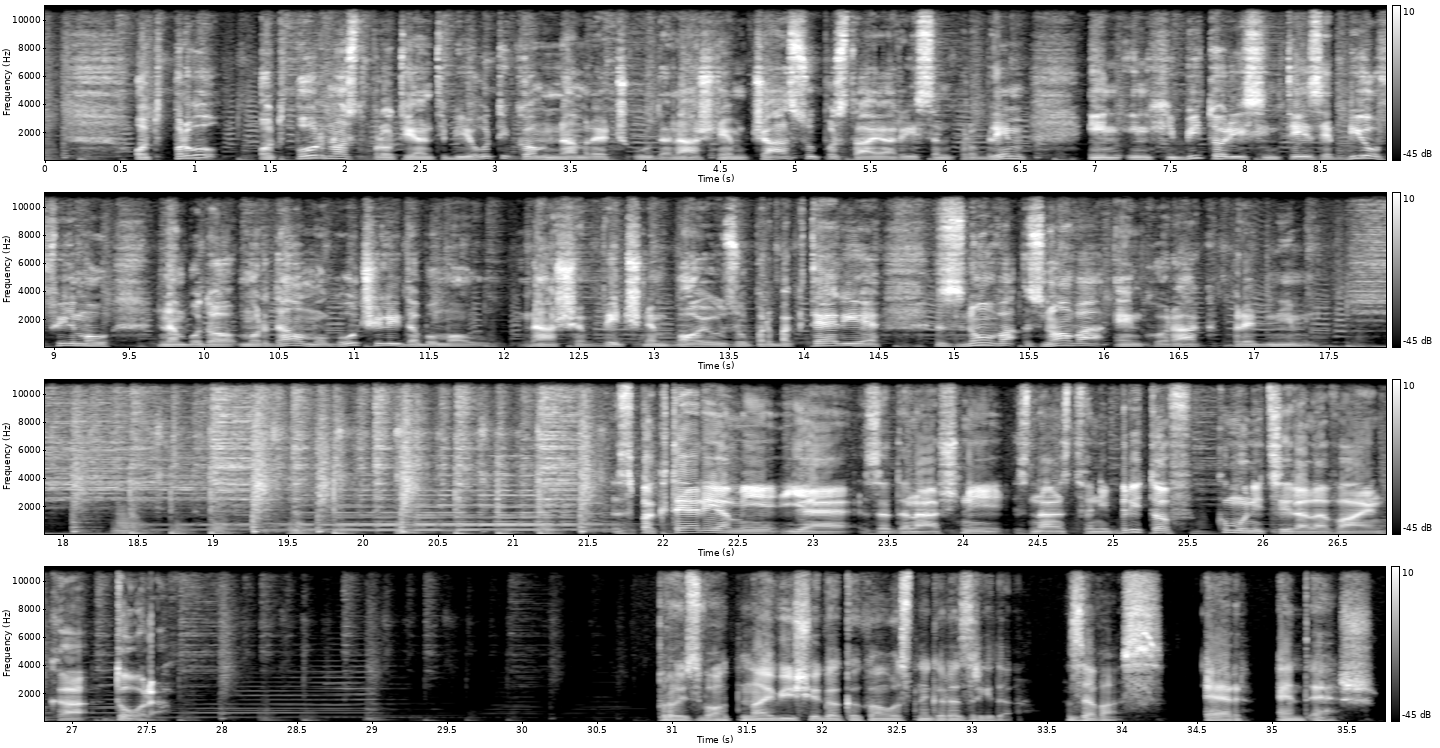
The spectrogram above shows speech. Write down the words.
Odpro, odpornost proti antibiotikom namreč v današnjem času postaja resen problem in inhibitori sinteze biofilmov nam bodo morda omogočili, da bomo v našem večnem boju zoper bakterije znova, znova en korak pred njimi. Z bakterijami je za današnji znanstveni Britov komunicirala vajenka Dora. Proizvod najvišjega kakovostnega razreda za vas, R&H.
